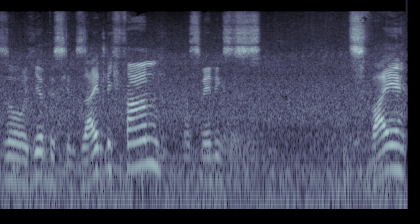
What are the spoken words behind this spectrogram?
So, hier ein bisschen seitlich fahren, dass wenigstens zwei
